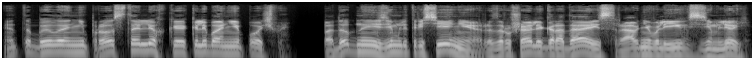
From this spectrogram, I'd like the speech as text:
Это было не просто легкое колебание почвы. Подобные землетрясения разрушали города и сравнивали их с землей.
